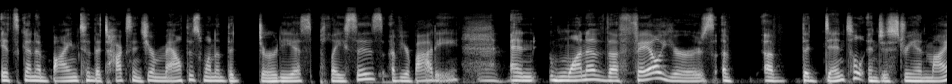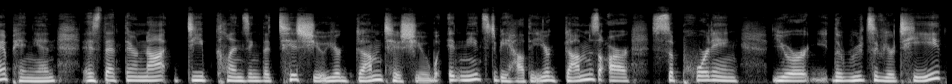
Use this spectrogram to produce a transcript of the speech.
it's going to bind to the toxins. Your mouth is one of the dirtiest places of your body. And one of the failures of of the dental industry, in my opinion, is that they're not deep cleansing the tissue, your gum tissue. It needs to be healthy. Your gums are supporting your the roots of your teeth,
